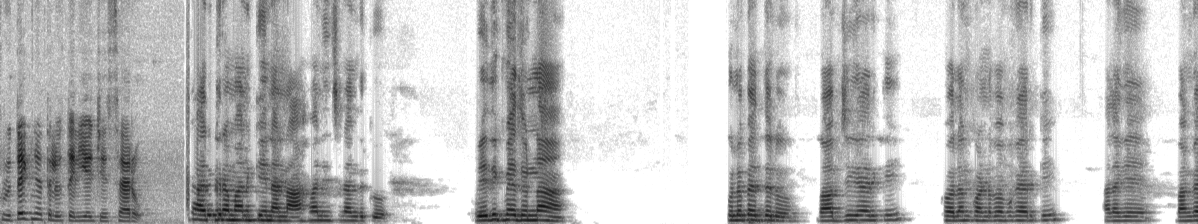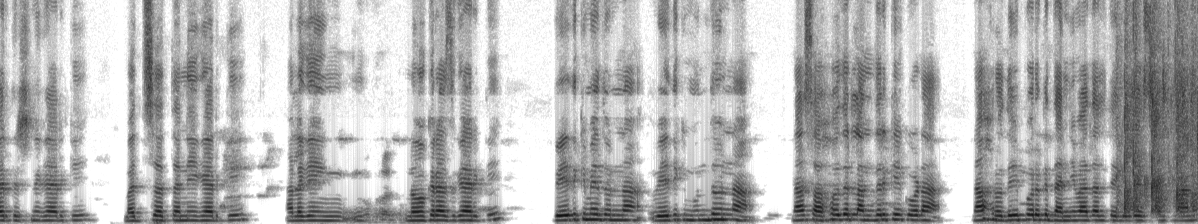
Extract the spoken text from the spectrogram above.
కృతజ్ఞతలు తెలియజేశారు. కార్యక్రమానికి నన్ను ఆహ్వానించినందుకు వేదిక మీద ఉన్న కుల పెద్దలు బాబ్జీ గారికి కోలం కొండబాబు గారికి అలాగే బంగారు కృష్ణ గారికి మధ్య సత్తన్నయ్య గారికి అలాగే నోకరాజు గారికి వేదిక మీద ఉన్న వేదిక ముందు ఉన్న నా సహోదరులందరికీ కూడా నా హృదయపూర్వక ధన్యవాదాలు తెలియజేసుకుంటున్నాను.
